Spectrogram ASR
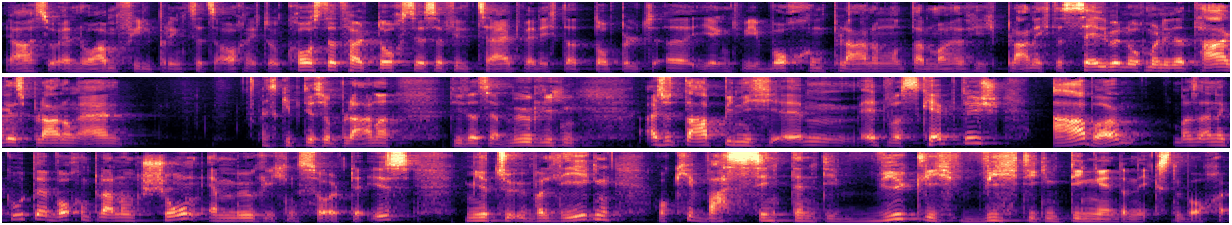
ja, so enorm viel bringt es jetzt auch nicht und kostet halt doch sehr, sehr viel Zeit, wenn ich da doppelt äh, irgendwie Wochenplanung und dann mache ich, plane ich dasselbe nochmal in der Tagesplanung ein es gibt ja so Planer, die das ermöglichen. Also da bin ich ähm, etwas skeptisch, aber was eine gute Wochenplanung schon ermöglichen sollte, ist mir zu überlegen, okay, was sind denn die wirklich wichtigen Dinge in der nächsten Woche?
